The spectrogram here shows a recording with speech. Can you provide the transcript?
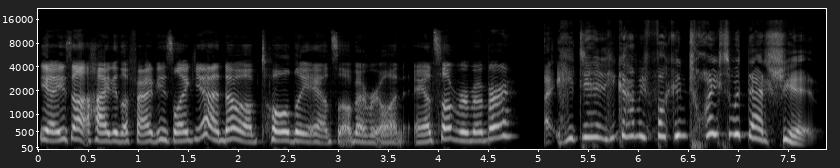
Yeah, he's not hiding the fact. He's like, yeah, no, I'm totally Ansem, everyone. Ansem, remember? I- he did it. He got me fucking twice with that shit.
